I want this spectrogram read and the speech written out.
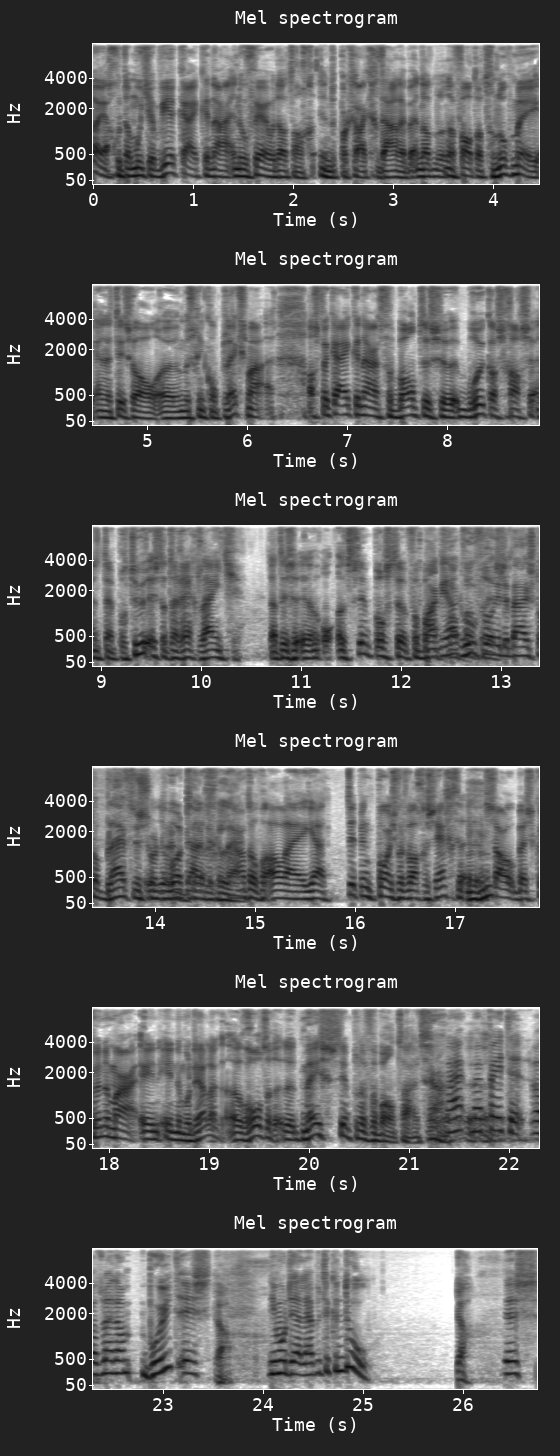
Nou ja, goed, dan moet je weer kijken naar in hoeverre we dat dan in de praktijk gedaan hebben. En dan, dan valt dat genoeg mee. En het is wel uh, misschien complex. Maar als we kijken naar het verband tussen broeikasgassen en temperatuur, is dat een recht lijntje. Dat is het simpelste verband. Maakt niet uit hoeveel je erbij stopt, blijft een soort er wordt duidelijke lijn. gaat over allerlei ja, tipping points, wordt wel gezegd. Mm -hmm. Het zou best kunnen, maar in, in de modellen rolt er het meest simpele verband uit. Ja. Maar, maar, Peter, wat mij dan boeit is... Ja. die modellen hebben natuurlijk een doel. Ja. Dus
